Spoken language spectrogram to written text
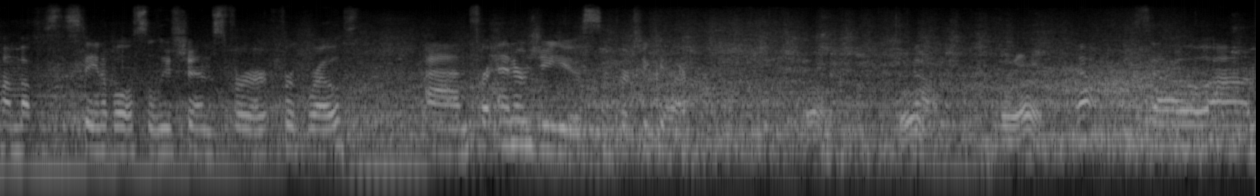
come up with sustainable solutions for, for growth and for energy use in particular. Oh, Cool. Yeah. All right. Yeah. So, um,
